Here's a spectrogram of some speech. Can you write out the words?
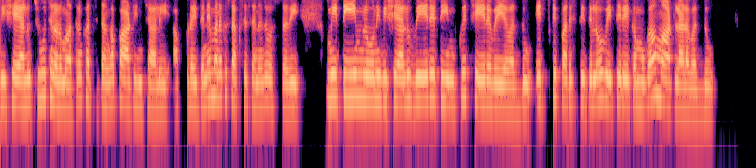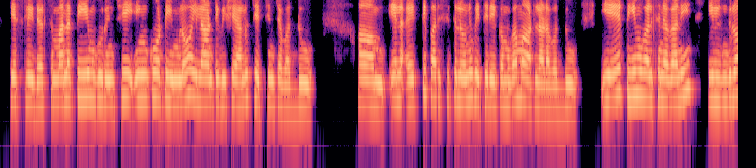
విషయాలు సూచనలు మాత్రం ఖచ్చితంగా పాటించాలి. అప్పుడైతేనే మనకు సక్సెస్ అనేది వస్తుంది. మీ లోని విషయాలు వేరే కి చేరవేయవద్దు. ఎట్టి పరిస్థితిలో వ్యతిరేకముగా మాట్లాడవద్దు. ఎస్ లీడర్స్ మన టీం గురించి ఇంకో లో ఇలాంటి విషయాలు చర్చించవద్దు. ఎలా ఎట్టి పరిస్థితుల్లోనూ వ్యతిరేకముగా మాట్లాడవద్దు. ఏ టీం కలిసినా కానీ ఇందులో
